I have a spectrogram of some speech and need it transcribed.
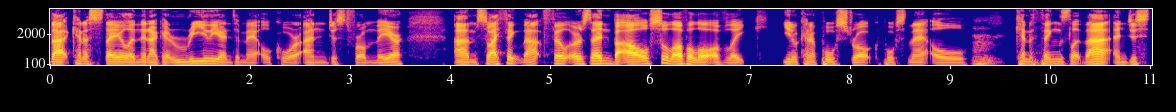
that kind of style, and then I get really into metalcore, and just from there. Um, so I think that filters in, but I also love a lot of like you know kind of post rock, post metal, mm. kind of things like that, and just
